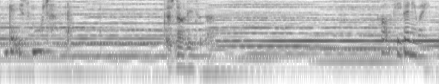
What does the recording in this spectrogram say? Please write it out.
I'll get you some water. There's no need for that. I can't sleep anyway.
